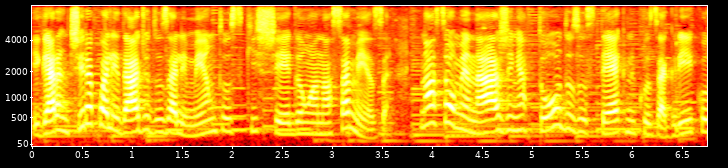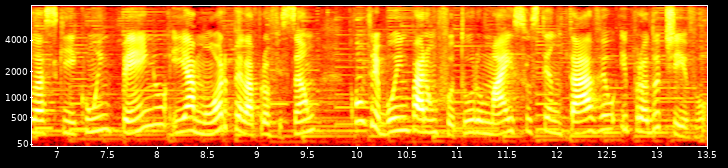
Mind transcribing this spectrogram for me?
e garantir a qualidade dos alimentos que chegam à nossa mesa. Nossa homenagem a todos os técnicos agrícolas que, com empenho e amor pela profissão, contribuem para um futuro mais sustentável e produtivo.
